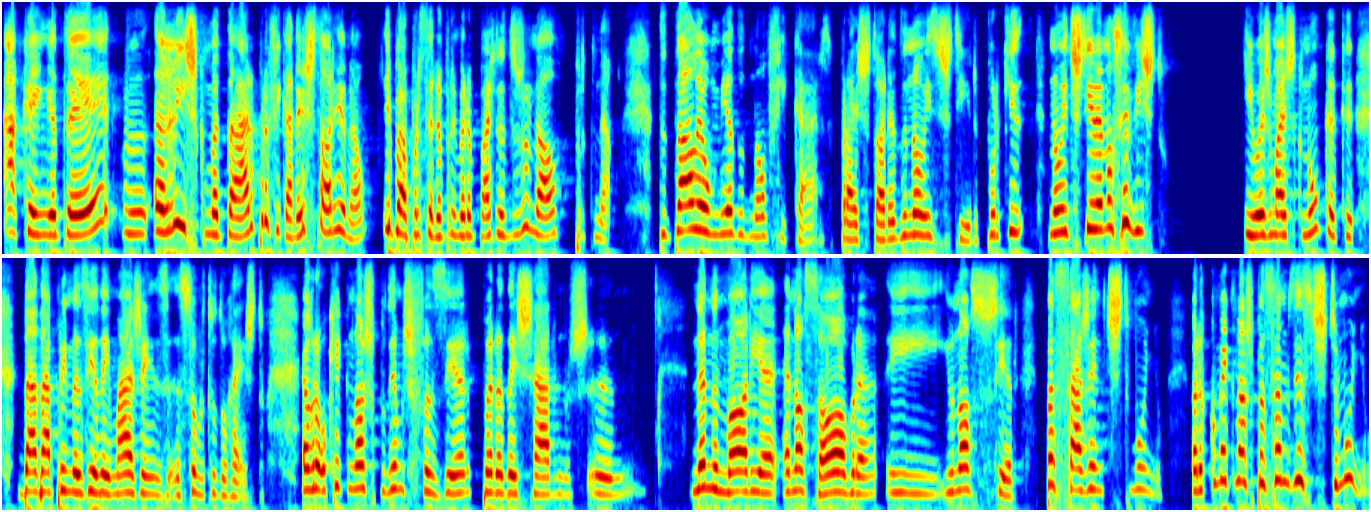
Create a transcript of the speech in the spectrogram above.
há quem até uh, arrisque matar para ficar na história, não? E para aparecer na primeira página do jornal, porque não? De tal é o medo de não ficar para a história, de não existir, porque não existir é não ser visto. E hoje mais que nunca, que dada a primazia da imagem sobre tudo o resto. Agora, o que é que nós podemos fazer para deixar-nos... Uh, na memória a nossa obra e, e o nosso ser. Passagem de testemunho. Agora, como é que nós passamos esse testemunho?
